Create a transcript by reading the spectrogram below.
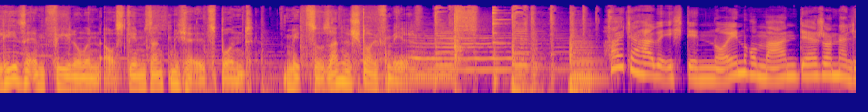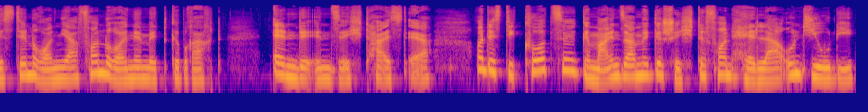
Leseempfehlungen aus dem St. Michaelsbund mit Susanne Steufmehl. Heute habe ich den neuen Roman der Journalistin Ronja von Rönne mitgebracht. Ende in Sicht heißt er und ist die kurze gemeinsame Geschichte von Hella und Judy,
